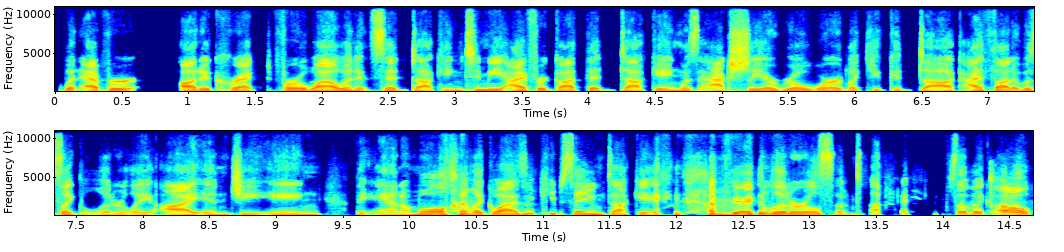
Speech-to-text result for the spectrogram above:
Whenever autocorrect for a while when it said ducking to me, I forgot that ducking was actually a real word. Like you could duck. I thought it was like literally ing the animal. I'm like, why does it keep saying ducking? I'm very literal sometimes. So I'm like, oh,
